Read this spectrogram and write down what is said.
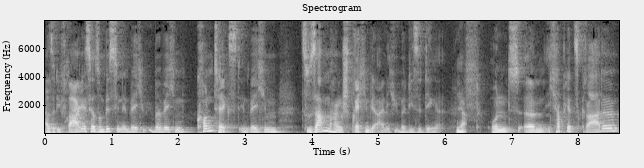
Also die Frage ist ja so ein bisschen, in welchem, über welchen Kontext, in welchem Zusammenhang sprechen wir eigentlich über diese Dinge. Ja. Und ähm, ich habe jetzt gerade,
